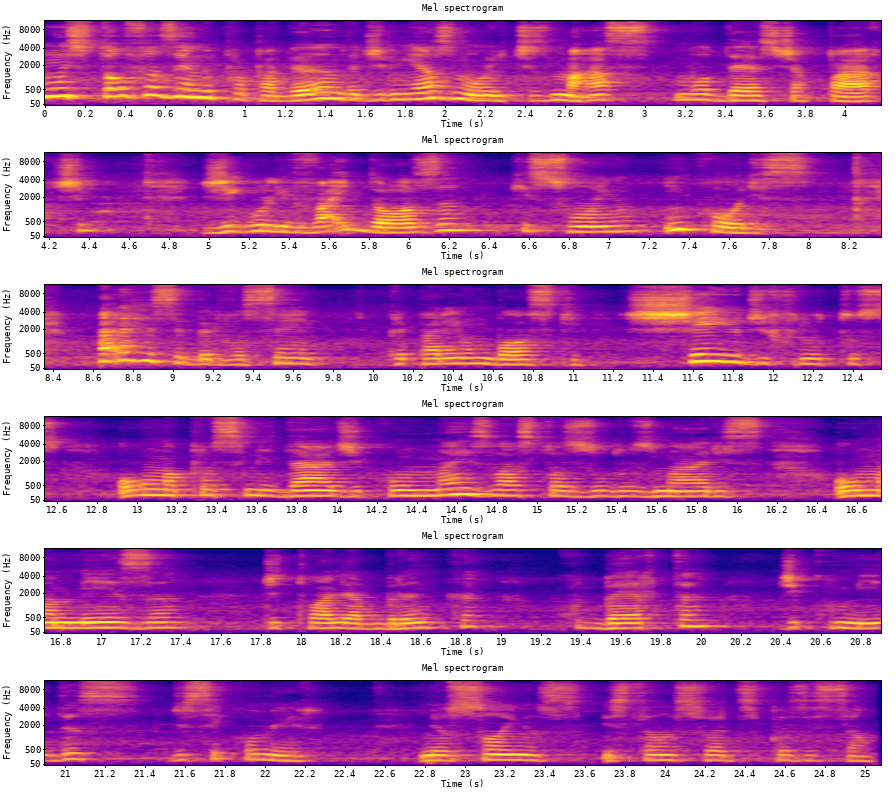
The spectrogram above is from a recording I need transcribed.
Não estou fazendo propaganda de minhas noites, mas, modéstia à parte, digo-lhe vaidosa que sonho em cores. Para receber você, preparei um bosque cheio de frutos, ou uma proximidade com o mais vasto azul dos mares, ou uma mesa de toalha branca coberta de comidas de se comer. Meus sonhos estão à sua disposição.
